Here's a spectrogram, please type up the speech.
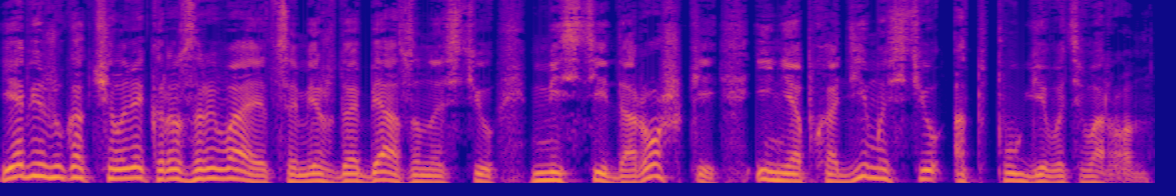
Я вижу, как человек разрывается между обязанностью мести дорожки и необходимостью отпугивать ворон.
